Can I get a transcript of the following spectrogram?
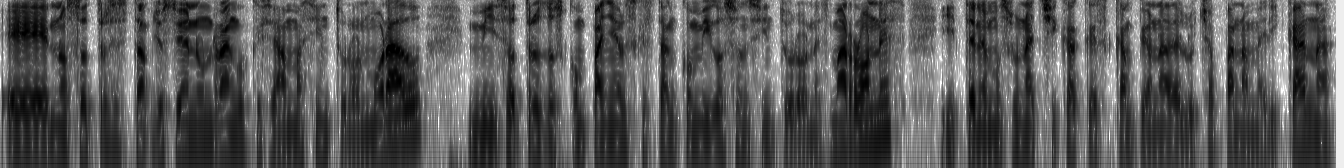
Eh, nosotros estamos, yo estoy en un rango que se llama cinturón morado. Mis otros dos compañeros que están conmigo son cinturones marrones y tenemos una chica que es campeona de lucha panamericana,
